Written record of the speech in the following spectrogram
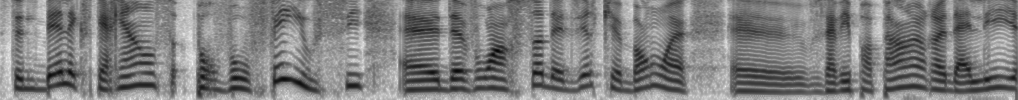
c'est une belle expérience pour vos filles aussi euh, de voir ça, de dire que bon, euh, vous avez pas peur d'aller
